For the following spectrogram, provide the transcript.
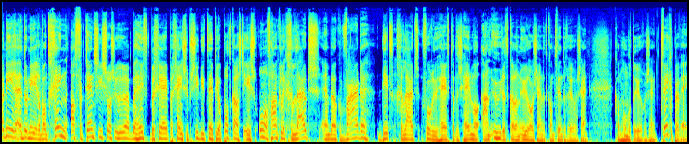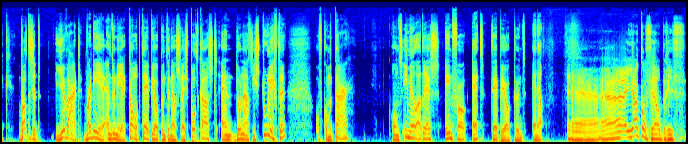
Waarderen en doneren, want geen advertenties, zoals u eh, heeft begrepen, geen subsidie. TPO Podcast is onafhankelijk geluid. En welke waarde dit geluid voor u heeft, dat is helemaal aan u. Dat kan een euro zijn, dat kan 20 euro zijn, kan 100 euro zijn. Twee keer per week. Wat is het je waard? Waarderen en doneren kan op tpo.nl/slash podcast. En donaties toelichten of commentaar. Ons e-mailadres info.tpo.nl. Eh Jacco Velbrief.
